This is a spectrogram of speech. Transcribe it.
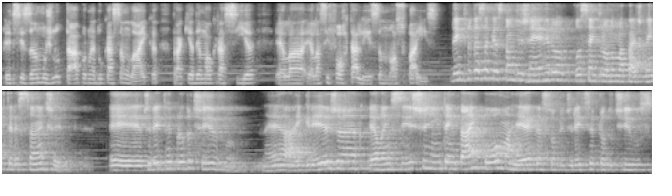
precisamos lutar por uma educação laica para que a democracia ela, ela se fortaleça no nosso país. Dentro dessa questão de gênero, você entrou numa parte bem interessante, é, direito reprodutivo. Né? A igreja ela insiste em tentar impor uma regra sobre direitos reprodutivos,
